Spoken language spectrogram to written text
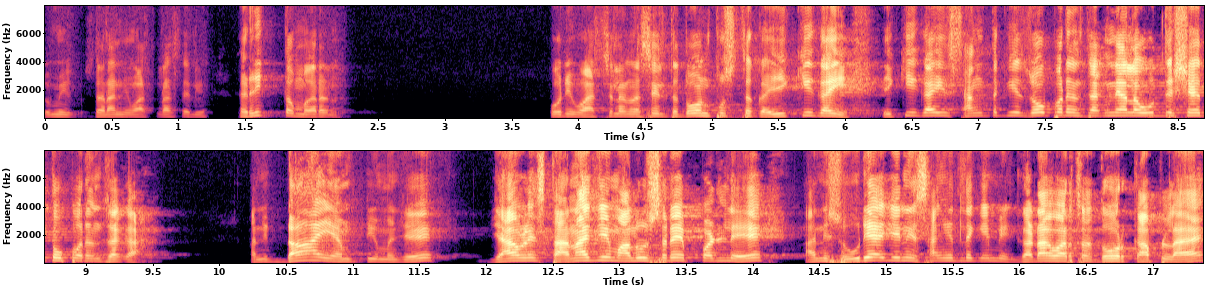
तुम्ही सरांनी वाचलं असेल रिक्त मरण. कोणी वाचलं नसेल तर दोन पुस्तकं एकी गाई एकी गाई सांगतं की जोपर्यंत जगण्याला उद्देश आहे तोपर्यंत जगा. आणि डाय एम टी म्हणजे ज्यावेळेस तानाजी मालुसरे पडले आणि सूर्याजीने सांगितलं की मी गडावरचा दोर कापलाय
